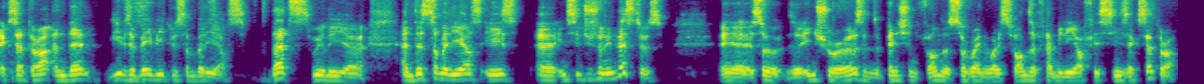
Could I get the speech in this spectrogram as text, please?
etc., and then give the baby to somebody else. That's really, uh, and the somebody else is uh, institutional investors. Uh, so the insurers and the pension fund, the sovereign wealth funds, the family offices, etc.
